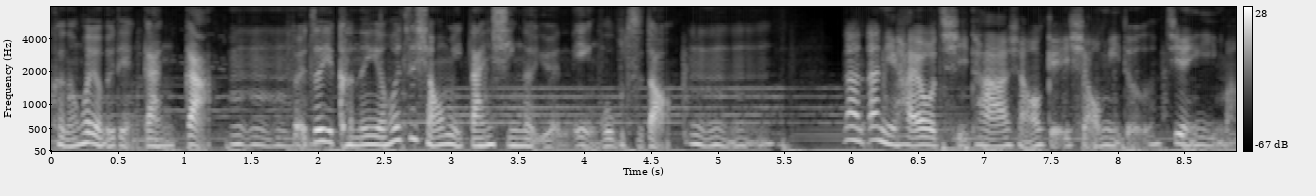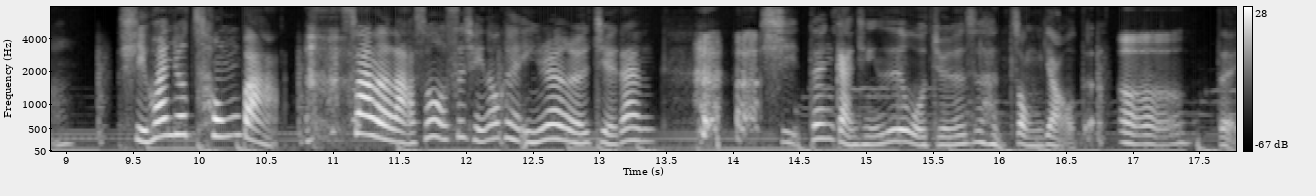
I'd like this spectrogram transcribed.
可能会有一点尴尬，嗯嗯嗯，对，这也可能也会是小米担心的原因，我不知道，嗯嗯嗯，那那你还有其他想要给小米的建议吗？喜欢就冲吧，算了啦，所有事情都可以迎刃而解，但 喜但感情是我觉得是很重要的，嗯嗯，对。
